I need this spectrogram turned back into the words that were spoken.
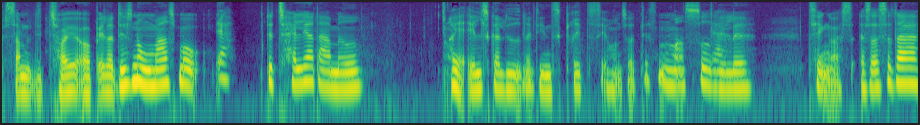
samler dit tøj op, eller det er sådan nogle meget små Ja. detaljer, der er med. Og jeg elsker lyden af dine skridt, siger hun så. Det er sådan en meget sød ja. lille ting også. Altså, så der,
